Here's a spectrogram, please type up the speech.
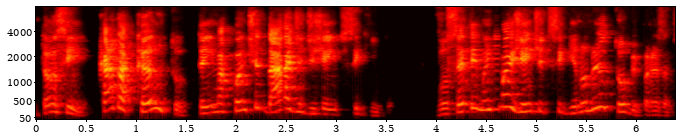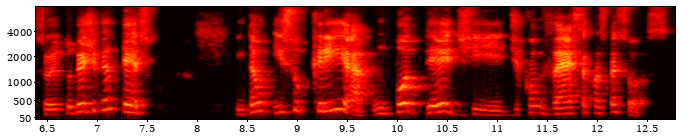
Então, assim, cada canto tem uma quantidade de gente seguindo. Você tem muito mais gente te seguindo no YouTube, por exemplo. Seu YouTube é gigantesco. Então, isso cria um poder de, de conversa com as pessoas.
